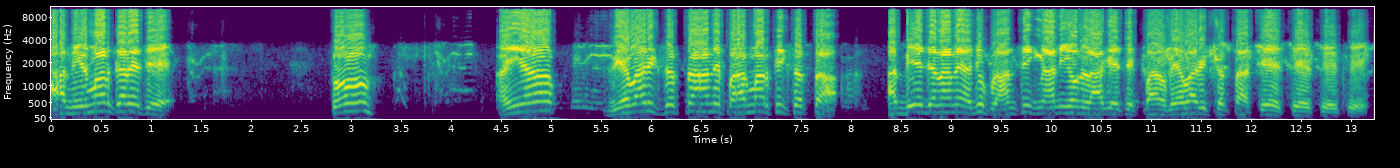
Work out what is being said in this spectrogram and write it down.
આ નિર્માણ કરે છે. તો અહીંયા વ્યવહારિક સત્તા અને પારમાર્થિક સત્તા આ બે જણાને હજુ પ્રાંતિક જ્ઞાનીઓને લાગે છે વ્યવહારિક સત્તા છે છે છે છે.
